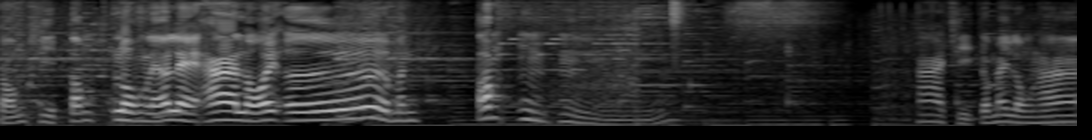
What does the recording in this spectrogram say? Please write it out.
สองขีดต้องลงแล้วแหละห้าร้อยเออ มันต้องอืห้าขีดก็ไม่ลงให้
